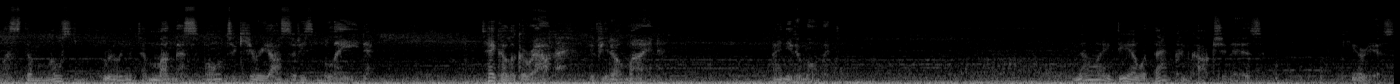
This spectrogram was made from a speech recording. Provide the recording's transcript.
must the most brilliant among us fall to curiosity's blade? Take a look around, if you don't mind. I need a moment. Idea what that concoction is. Curious.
